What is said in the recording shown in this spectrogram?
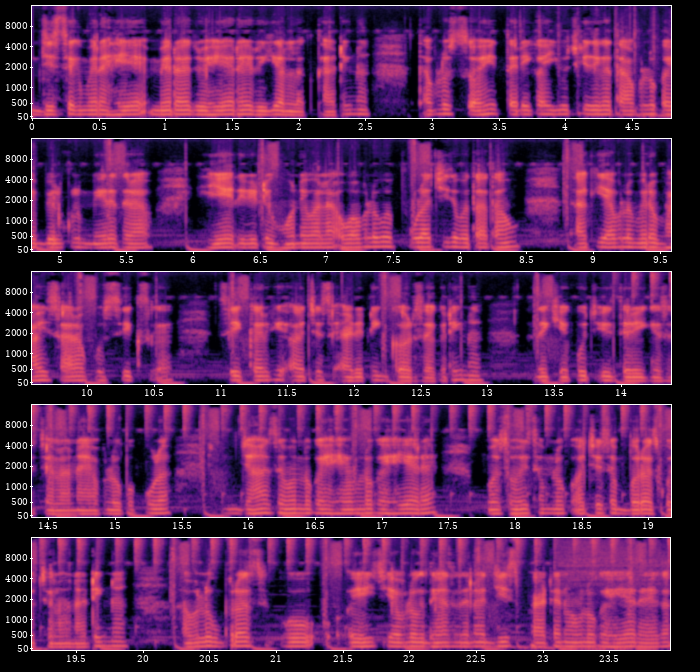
जिससे कि मेरा हेयर मेरा जो हेयर है रियल लगता है, ठीक ना? तो आप लोग सही तरीका यूज़ कीजिएगा तो आप लोग का बिल्कुल मेरे तरह हेयर एडिटिंग होने वाला है। वो आप लोग मैं पूरा चीज़ बताता हूँ, ताकि आप लोग मेरे भाई सारा कुछ सीख सीख करके अच्छे से एडिटिंग कर सके, ठीक ना? देखिए, कुछ इस तरीके से चलाना है आप लोग को पूरा। जहाँ से हम लोग का हम लोग का हेयर है, बस वहीं से हम लोग अच्छे से ब्रश को चलाना है, ठीक ना? हम लोग ब्रश को यही चीज़ आप लोग ध्यान से देना, जिस पैटर्न हम लोग का हेयर रहेगा,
